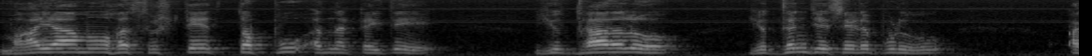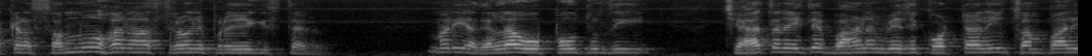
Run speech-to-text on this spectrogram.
మాయామోహ సృష్టే తప్పు అన్నట్టయితే యుద్ధాలలో యుద్ధం చేసేటప్పుడు అక్కడ సమ్మోహనాస్త్రాన్ని ప్రయోగిస్తారు. మరి అది ఎలా ఒప్పు అవుతుంది చేతనైతే బాణం వేసి కొట్టాలి చంపాలి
